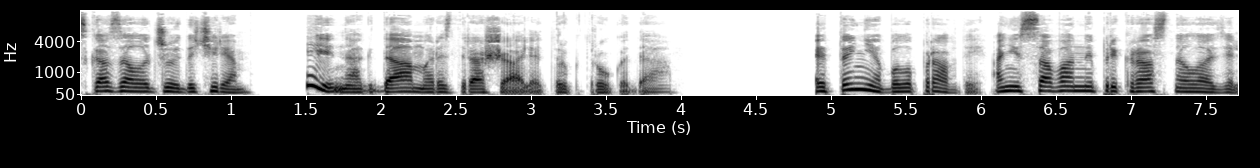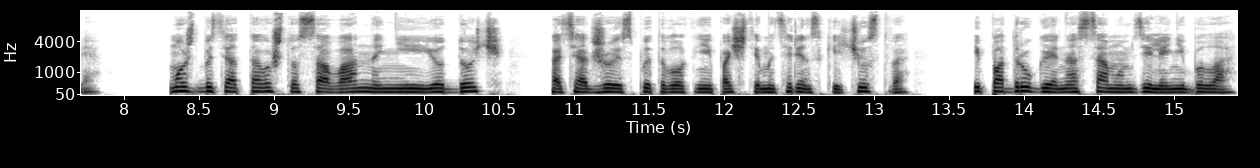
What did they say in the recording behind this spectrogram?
сказала Джой дочерям. «И иногда мы раздражали друг друга, да». Это не было правдой. Они с Саванной прекрасно ладили. Может быть, от того, что Саванна не ее дочь, хотя Джой испытывала к ней почти материнские чувства, и подругой на самом деле не была,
